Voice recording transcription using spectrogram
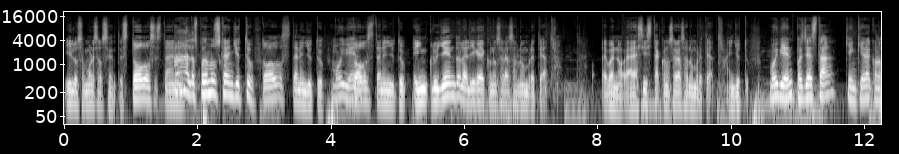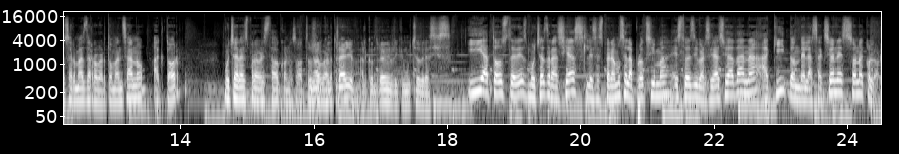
y Los Amores Ausentes. Todos están... Ah, los podemos buscar en YouTube. Todos están en YouTube. Muy bien. Todos están en YouTube, e incluyendo la Liga de Conocerás al Hombre Teatro. bueno, así está, Conocerás al Hombre Teatro en YouTube. Muy bien, pues ya está. Quien quiera conocer más de Roberto Manzano, actor, Muchas gracias por haber estado con nosotros, Al contrario, al contrario, Enrique, muchas gracias. Y a todos ustedes, muchas gracias. Les esperamos en la próxima. Esto es Diversidad Ciudadana, aquí donde las acciones son a color.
